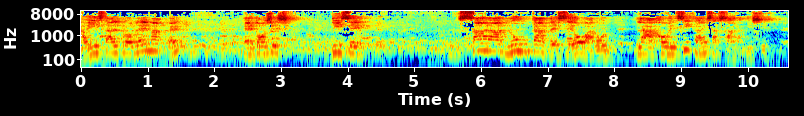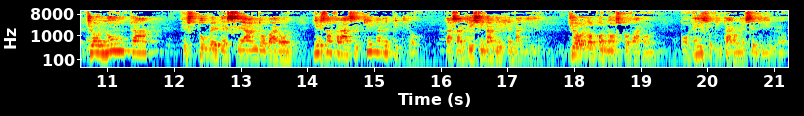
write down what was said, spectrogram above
ahí está el problema, ¿eh? Entonces, dice, Sara nunca deseó varón. La jovencita esa Sara dice, yo nunca estuve deseando varón. Y esa frase, ¿quién la repitió? La Santísima Virgen María. Yo no conozco varón. Por eso quitaron ese libro,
